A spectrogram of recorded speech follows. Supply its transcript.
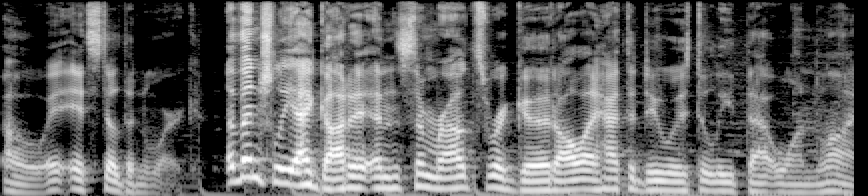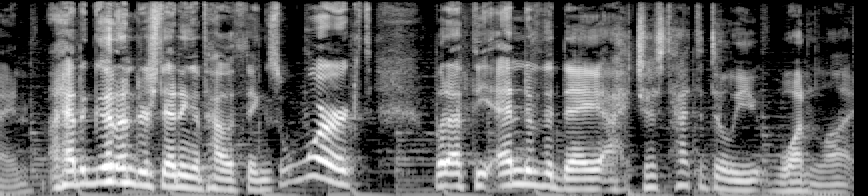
Oh, it, still didn't work. Eventually I got it and some routes were good, all I had to do was delete that one line. I had a good understanding of how things worked, but at the end of the day, I just had to delete one line.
